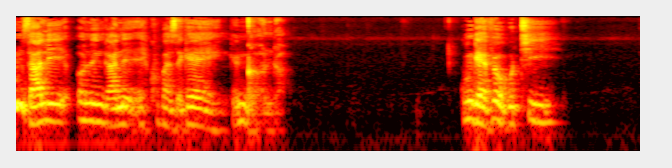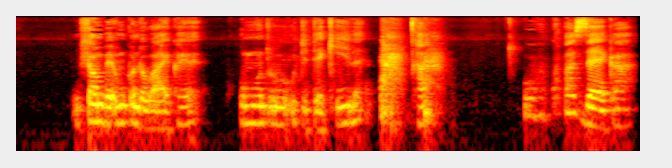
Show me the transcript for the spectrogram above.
Umzali onengane ekhubazeke ngengqondo kungeve ukuthi mhlawumbe umqondo wakhe umuntu udidekile cha. Ukukhubazeka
